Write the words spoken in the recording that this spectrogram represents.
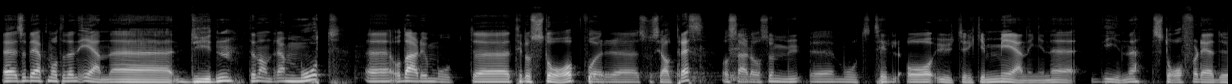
Eh, Så det er på en måte den ene dyden. Den andre er mot. Eh, Og da er det jo mot eh, til å stå opp for eh, sosialt press. Og så er det også mot til å uttrykke meningene dine. Stå for det du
